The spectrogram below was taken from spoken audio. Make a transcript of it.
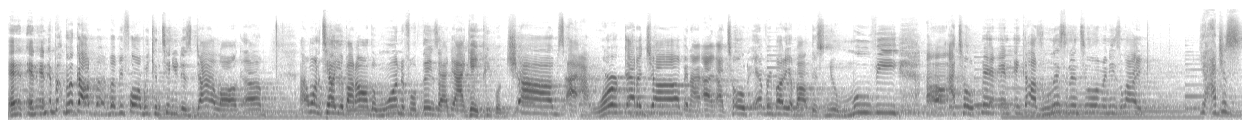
And, and, and but God, but, but before we continue this dialogue, um, I want to tell you about all the wonderful things I did. I gave people jobs. I, I worked at a job, and I, I, I, told everybody about this new movie. Uh, I told man, and, and God's listening to him, and He's like, "Yeah, I just,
